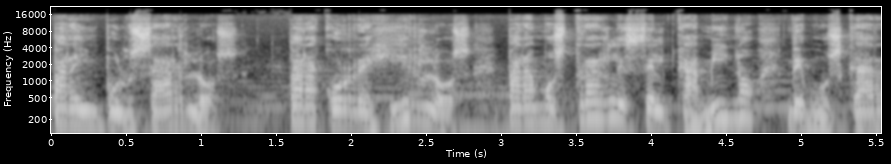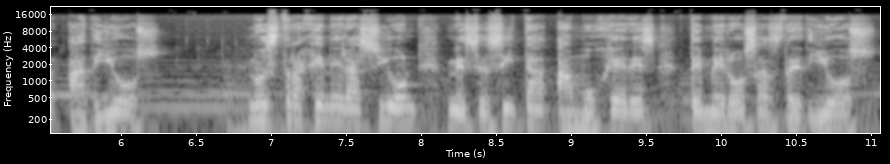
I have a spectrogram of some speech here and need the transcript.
para impulsarlos, para corregirlos, para mostrarles el camino de buscar a Dios. Nuestra generación necesita a mujeres temerosas de Dios,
